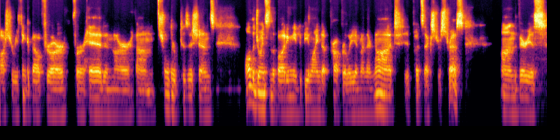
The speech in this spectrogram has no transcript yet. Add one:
posture we think about for our for our head and our um, shoulder positions. All the joints in the body need to be lined up properly, and when they're not, it puts extra stress on the various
